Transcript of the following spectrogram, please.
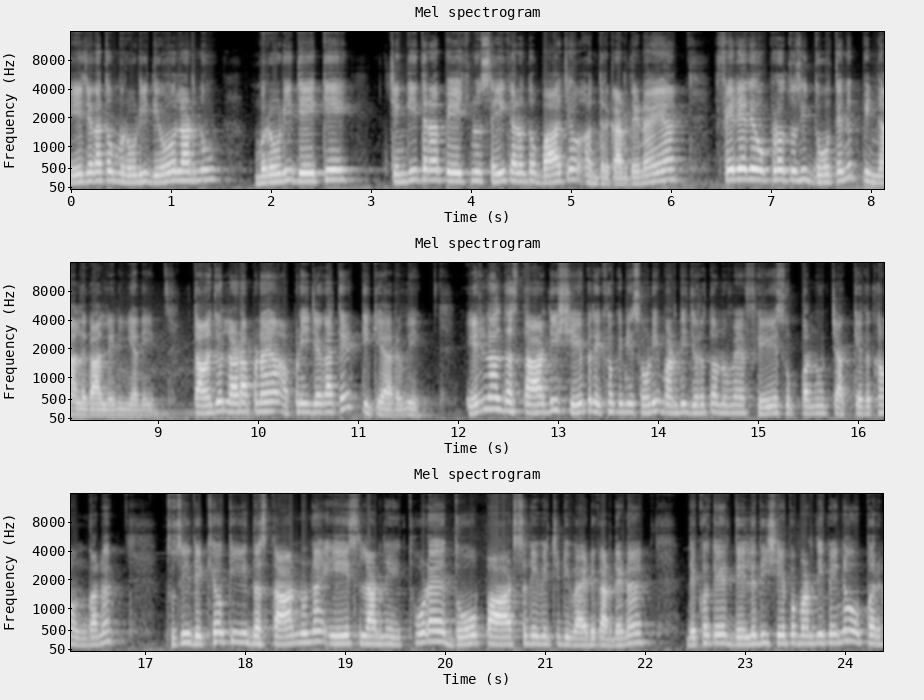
ਇਹ ਜਗ੍ਹਾ ਤੋਂ ਮਰੋੜੀ ਦਿਓ ਲੜ ਨੂੰ। ਮਰੋੜੀ ਦੇ ਕੇ ਚੰਗੀ ਤਰ੍ਹਾਂ ਪੇਜ ਨੂੰ ਸਹੀ ਕਰਨ ਤੋਂ ਬਾਅਦ ਚੋਂ ਅੰਦਰ ਕਰ ਦੇਣਾ ਆ। ਫਿਰ ਇਹਦੇ ਉੱਪਰੋਂ ਤੁਸੀਂ ਦੋ ਤਿੰਨ ਪਿੰਨਾਂ ਲਗਾ ਲੈਣੀਆਂ ਨੇ। ਤਾਂ ਜੋ ਲੜ ਆਪਣਾ ਆਪਣੀ ਜਗ੍ਹਾ ਤੇ ਟਿਕਿਆ ਰਵੇ ਇਹਦੇ ਨਾਲ ਦਸਤਾਰ ਦੀ ਸ਼ੇਪ ਦੇਖੋ ਕਿੰਨੀ ਸੋਹਣੀ ਬਣਦੀ। ਜਦੋਂ ਤੁਹਾਨੂੰ ਮੈਂ ਫੇਸ ਉੱਪਰ ਨੂੰ ਚੱਕ ਕੇ ਦਿਖਾਉਂਗਾ ਨਾ, ਤੁਸੀਂ ਦੇਖਿਓ ਕਿ ਦਸਤਾਰ ਨੂੰ ਨਾ ਇਸ ਲੜ ਨੇ ਥੋੜਾ ਜਿਹਾ ਦੋ ਪਾਰਟਸ ਦੇ ਵਿੱਚ ਡਿਵਾਈਡ ਕਰ ਦੇਣਾ। ਦੇਖੋ ਤੇ ਦਿਲ ਦੀ ਸ਼ੇਪ ਬਣਦੀ ਪਈ ਨਾ ਉੱਪਰ।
